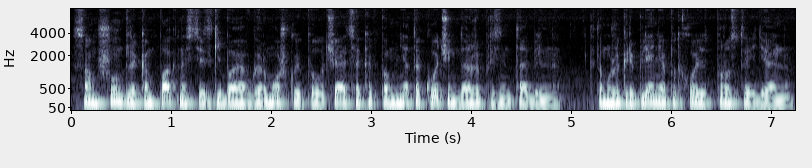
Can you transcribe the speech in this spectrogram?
Сам шунт для компактности сгибаю в гармошку и получается как по мне так очень даже презентабельно. К тому же крепление подходит просто идеально.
